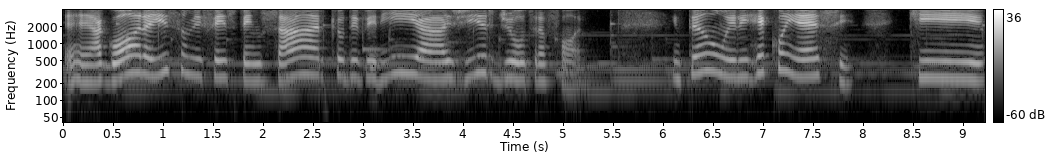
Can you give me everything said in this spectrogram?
é, agora isso me fez pensar que eu deveria agir de outra forma. Então, ele reconhece que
